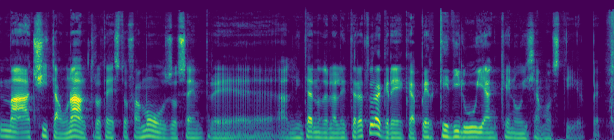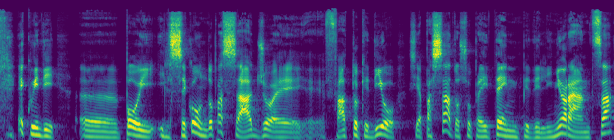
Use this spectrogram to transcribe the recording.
ma cita un altro testo famoso sempre eh, all'interno della letteratura greca perché di lui anche noi siamo stirpe. E quindi eh, poi il secondo passaggio è il fatto che Dio sia passato sopra i tempi dell'ignoranza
